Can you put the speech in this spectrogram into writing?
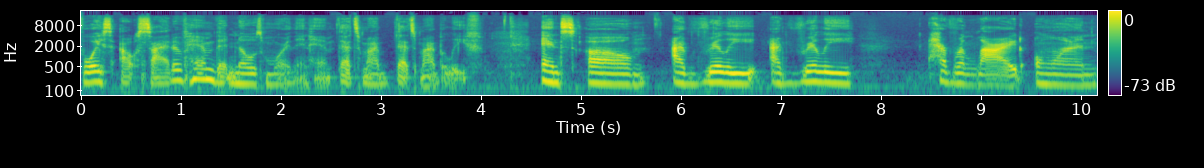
voice outside of him that knows more than him that's my that's my belief and um I really I really have relied on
